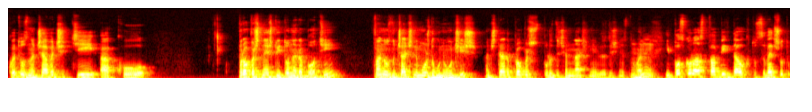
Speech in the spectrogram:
Което означава, че ти ако пробваш нещо и то не работи, това не означава, че не можеш да го научиш, а че трябва да пробваш по различен начин и различни инструменти. Мгм. И по-скоро аз това бих дал като съвет, защото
